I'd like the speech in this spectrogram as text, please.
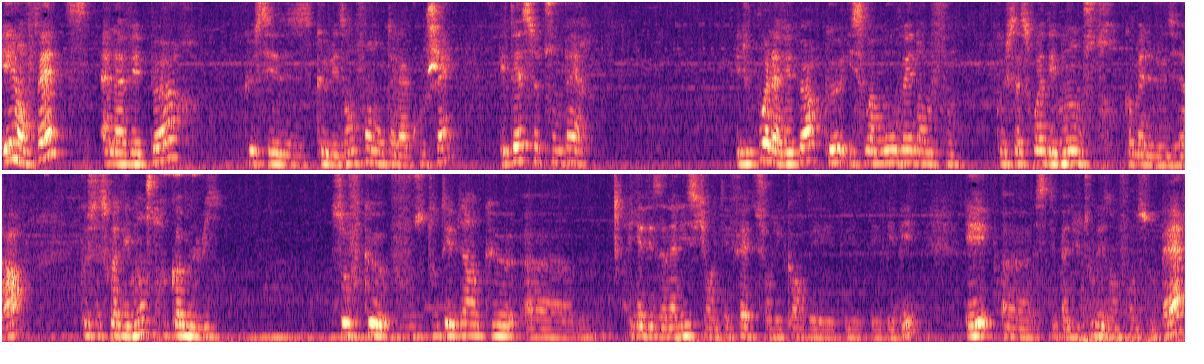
Et en fait, elle avait peur que, les enfants dont elle accouchait étaient ceux de son père. Et du coup, elle avait peur qu'ils soient mauvais dans le fond, que ce soit des monstres, comme elle le dira, que ce soit des monstres comme lui. Sauf que vous vous doutez bien que euh, il y a des analyses qui ont été faites sur les corps des, bébés, et euh, c'était pas du tout les enfants de son père,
